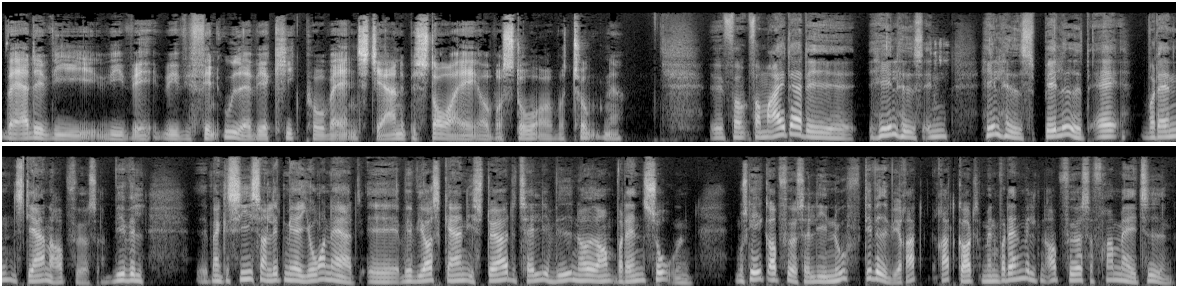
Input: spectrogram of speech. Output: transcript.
hvad er det, vi, vi, vil, vi vil finde ud af ved at kigge på, hvad en stjerne består af, og hvor stor og hvor tung den er? Øh, for, for mig der er det helheds, helhedsbilledet af, hvordan stjerner opfører sig. Vi vil, Øh, man kan sige sådan lidt mere jordnært, øh, vil vi også gerne i større detalje vide noget om, hvordan solen måske ikke opfører sig lige nu, det ved vi ret, ret godt, men hvordan vil den opføre sig fremad i tiden?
